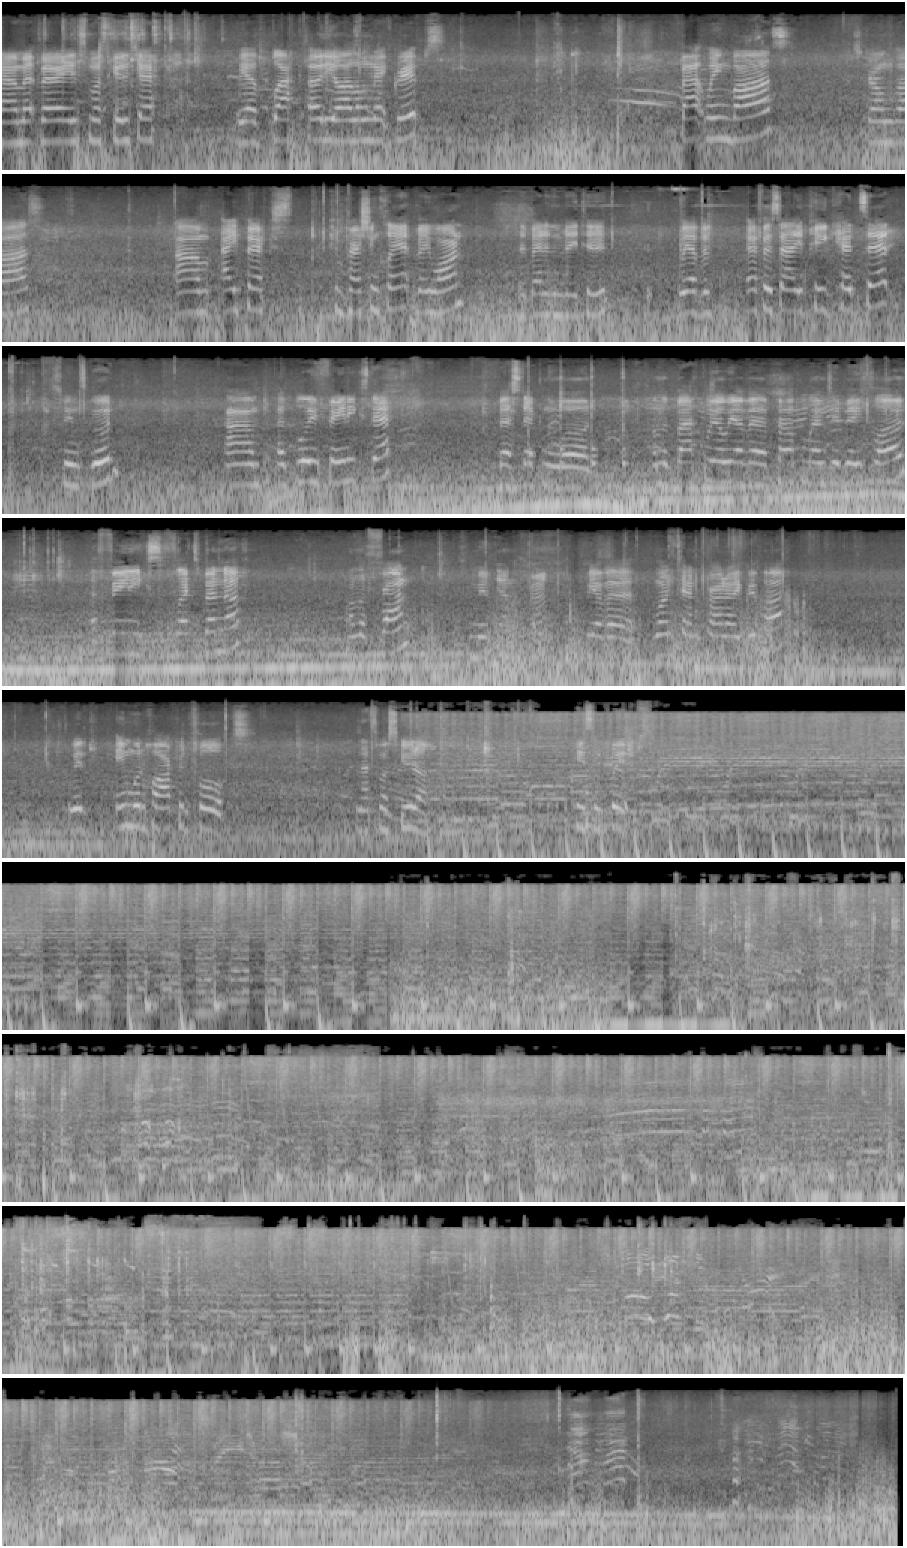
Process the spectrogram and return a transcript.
This is my scooter chair. We have black ODI long neck grips. bat wing bars, strong bars. Um, Apex compression clamp V1, they're better than V2. We have a FSA pig headset, spins good. Um, a blue Phoenix deck, best deck in the world. On the back wheel we have a purple MTB flow, a Phoenix flex bender. On the front, move down the front, we have a 110 Proto gripper with inward hybrid forks. And that's my scooter. Here's some clips.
